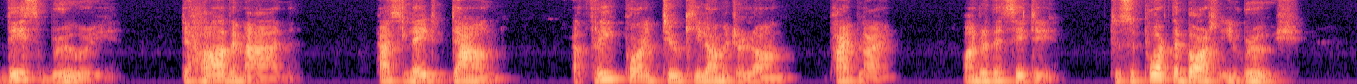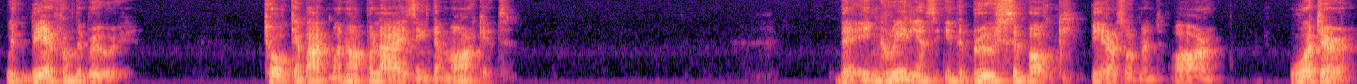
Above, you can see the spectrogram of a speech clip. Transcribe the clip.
This brewery, de Halve Maan, has laid down a 3.2 kilometer long pipeline under the city to support the bars in Bruges with beer from the brewery. Talk about monopolizing the market. The ingredients in the Brugse Bok beer assortment are water,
